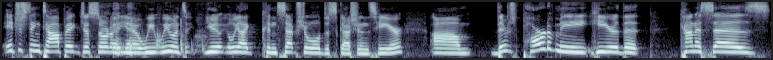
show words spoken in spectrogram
interesting topic. Just sort of, you know, we, we went to you, we like conceptual discussions here. Um, there's part of me here that kind of says,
